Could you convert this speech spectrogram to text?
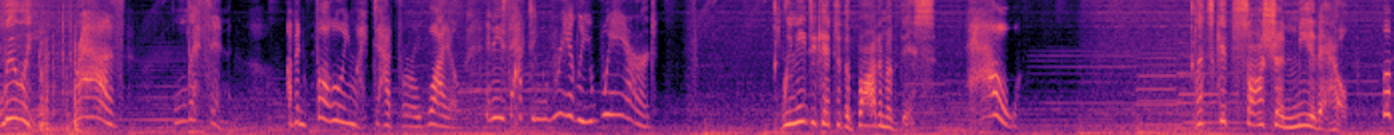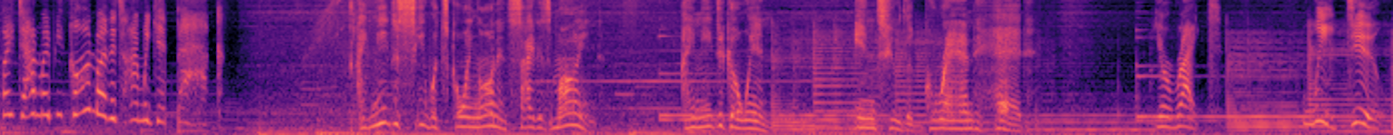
Lili! Raz, listen. I've been following my dad for a while, and he's acting really weird. We need to get to the bottom of this. How? Let's get Sasha and Milla to help. But my dad might be gone by the time we get back. I need to see what's going on inside his mind. I need to go in. Into the Grand Head. You're right. We do.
